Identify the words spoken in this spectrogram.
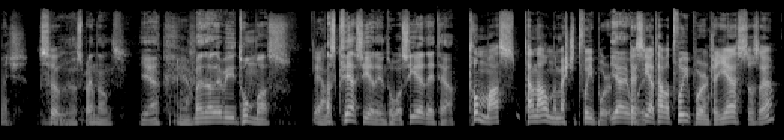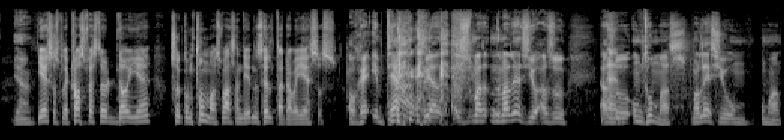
men så spännande ja. Men då är vi Thomas. Ja. Alltså kvar ser det Thomas? Ser det där. Thomas, ta har mest två i Ja, det ser att det var två i bordet Jesus, eh? Ja. Jesus blev crossfester döje, så kom Thomas valsande in och syltade det var Jesus. Okej, okay, det alltså man, man läser ju alltså alltså om Thomas, man läser ju om om han.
